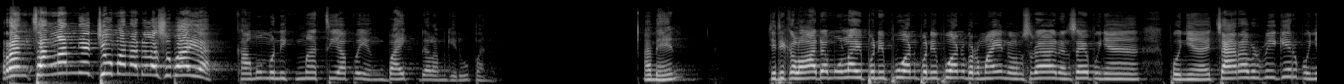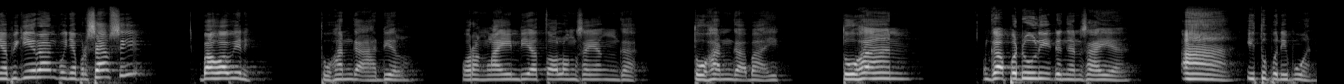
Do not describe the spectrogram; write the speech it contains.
Rancangannya cuma adalah supaya kamu menikmati apa yang baik dalam kehidupan. Amin. Jadi kalau ada mulai penipuan-penipuan bermain dalam saudara dan saya punya punya cara berpikir, punya pikiran, punya persepsi bahwa ini Tuhan gak adil. Orang lain dia tolong saya enggak. Tuhan gak baik. Tuhan gak peduli dengan saya. Ah, itu penipuan.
